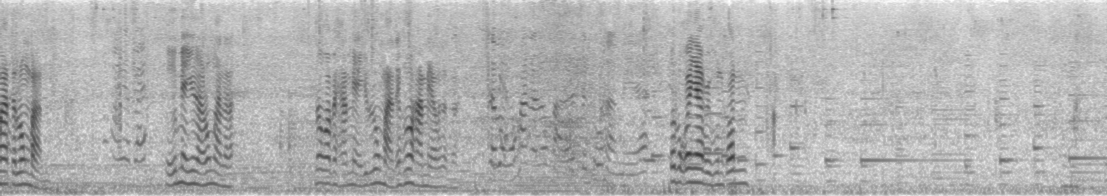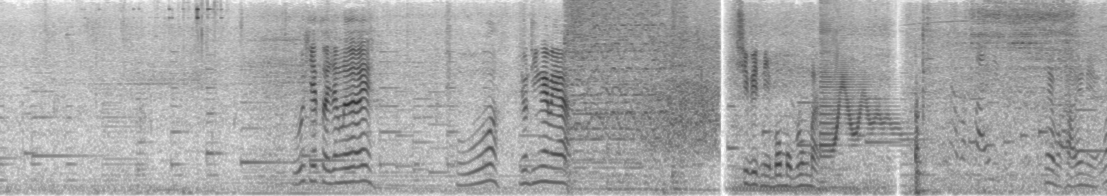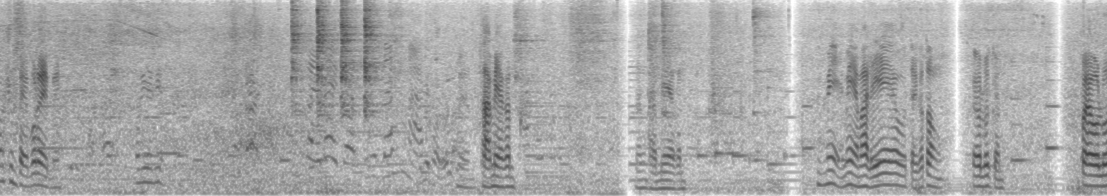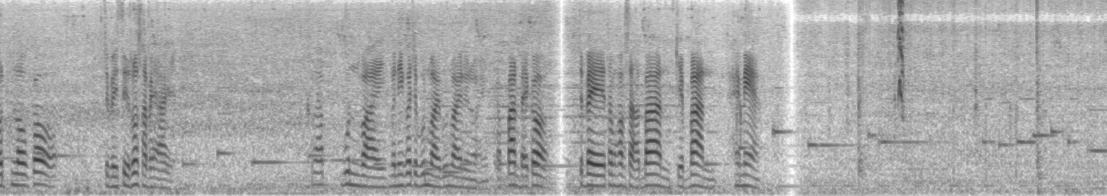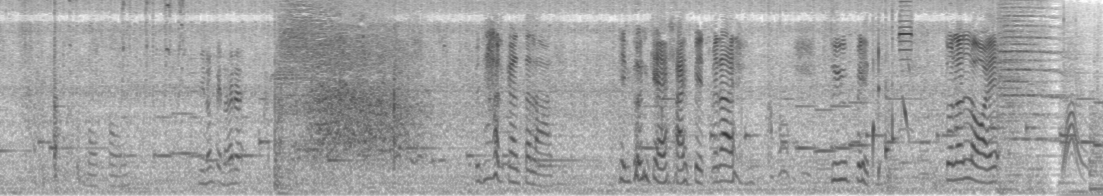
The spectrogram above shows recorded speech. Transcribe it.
มามาแต่โรงพยาบาลเออแม่อยู่หน้าโรงพยาบาลแล้วเราว่าไปหาแม่อยู่โรงพยาบาลจะพูดหาแมวสักหน่อยเราบอกว่าพันนั้นเราบอกเราจะพูดหาเมียเราบอกว่าย่างไปคุณก้อนโอ้ยเคสสวยจังเลยโอ้โยนทิ้งได้ไหมอะ ชีวิตนี่บ่หมมลงบันแม่บอกขายเลยเนี่ยว่าขึ้นแต่บ่ได้ไหมเอาพี่พี่ ถามแม่กันนั่งถามแม่กัน แม่แม่มาแล้ว แต่ก็ต้องไปเอารถก่อนไปเอารถแล้วก็จะไปซื้อโทรศัพท์ไอไอครับวุ่นวายวันนี้ก็จะวุ่นวายวุ่นวายหน่อยๆกลับบ้านไปก็จะไปทำความสะอาดบ้าน เก็บบ้านให้แม่บอกเขามีน้องเป็ดน้อยด้วยเป็นทาสการตลาด เห็นคนแก่ขายเป็ดไม่ได้ ซื้อเป็ด ตัวละร้อย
